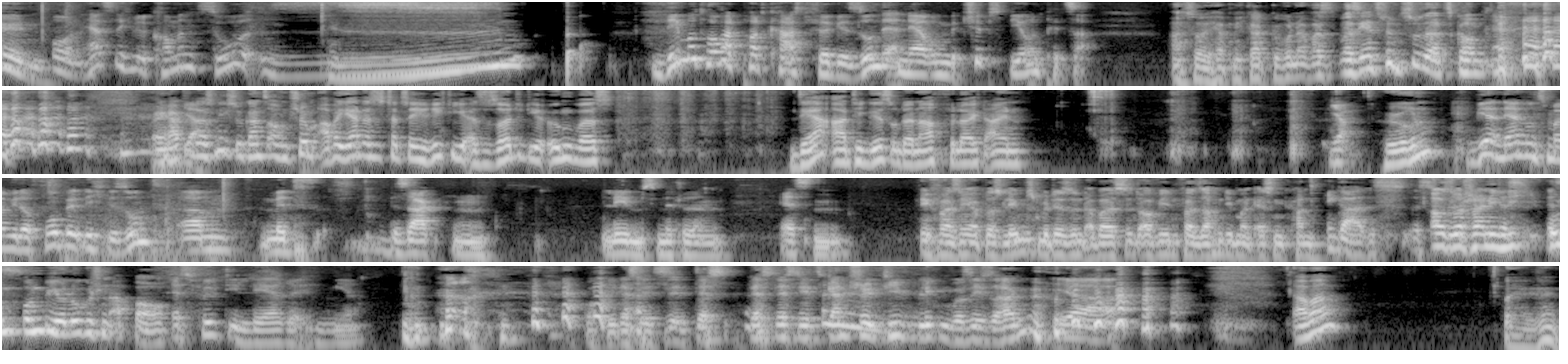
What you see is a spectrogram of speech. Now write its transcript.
Moin! Und herzlich willkommen zu dem Motorrad-Podcast für gesunde Ernährung mit Chips, Bier und Pizza. Achso, ich habe mich gerade gewundert, was, was jetzt für ein Zusatz kommt. ich hatte Ja. das nicht so ganz auf dem Schirm, aber ja, das ist tatsächlich richtig. Also solltet ihr irgendwas derartiges und danach vielleicht ein Ja, hören. wir ernähren uns mal wieder vorbildlich gesund ähm, mit besagten Lebensmitteln, Essen. Ich weiß nicht, ob das Lebensmittel sind, aber es sind auf jeden Fall Sachen, die man essen kann. Egal, es, es, Aus wahrscheinlich es, nicht un unbiologischen Abbau. es füllt die Leere in mir. Okay, das, jetzt, das, das lässt jetzt ganz schön tief blicken, muss ich sagen. Ja, Aber, äh,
